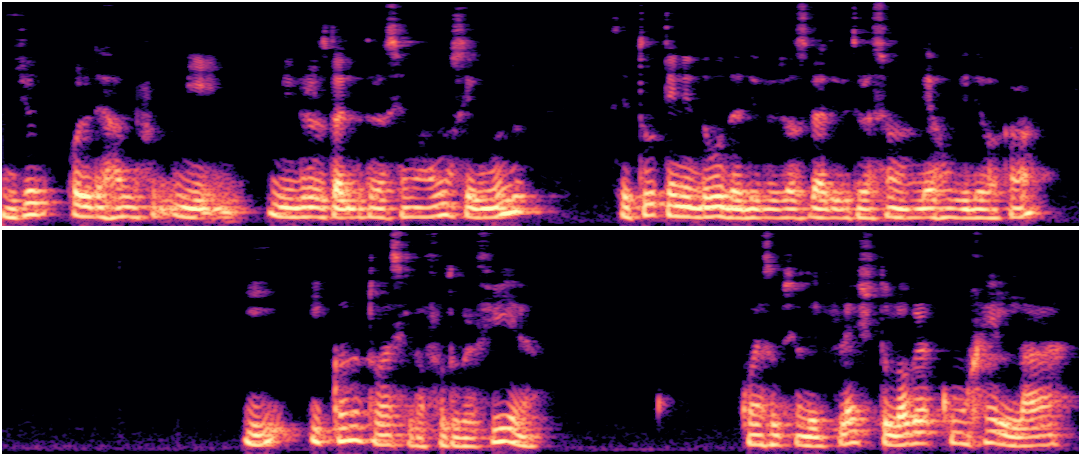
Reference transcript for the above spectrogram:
Eu posso deixar minha velocidade de obturação a um segundo. Se tu tem dúvida de velocidade de obturação, deixa o vídeo acá. E, e quando tu faz a fotografia, com essa opção de flash, tu logra congelar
